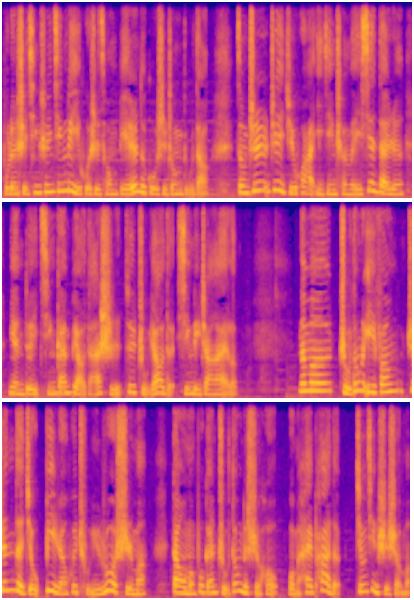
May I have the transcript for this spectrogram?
不论是亲身经历，或是从别人的故事中读到。总之，这句话已经成为现代人面对情感表达时最主要的心理障碍了。那么，主动的一方真的就必然会处于弱势吗？当我们不敢主动的时候，我们害怕的究竟是什么？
